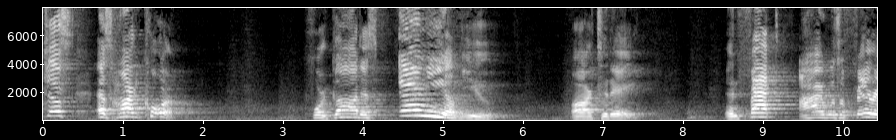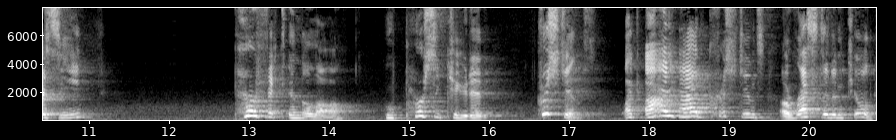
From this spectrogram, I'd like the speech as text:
just as hardcore for God as any of you are today. In fact, I was a Pharisee, perfect in the law, who persecuted Christians. Like I had Christians arrested and killed.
